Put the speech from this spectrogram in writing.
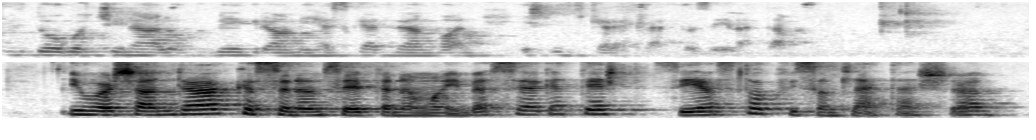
dolgot csinálok végre, amihez kedvem van, és így kerek lett az életem. Jó, Sandra, köszönöm szépen a mai beszélgetést. Sziasztok, viszontlátásra!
